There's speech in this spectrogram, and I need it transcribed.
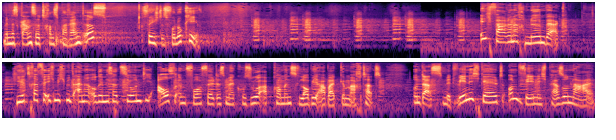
wenn das Ganze transparent ist, finde ich das voll okay. Ich fahre nach Nürnberg. Hier treffe ich mich mit einer Organisation, die auch im Vorfeld des Mercosur-Abkommens Lobbyarbeit gemacht hat. Und das mit wenig Geld und wenig Personal.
